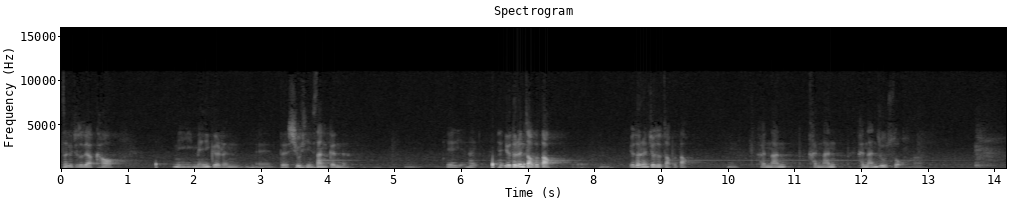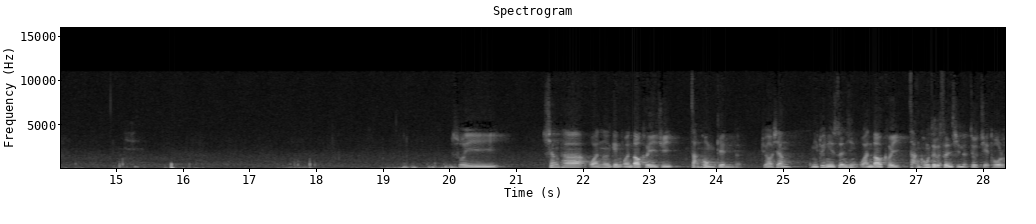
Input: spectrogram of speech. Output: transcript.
这个就是要靠你每一个人呃的修行善根的。诶，那有的人找得到，有的人就是找不到，很难很难很难入手啊。所以像他玩那个 game 玩到可以去。掌控 game 的，就好像你对你的身心玩到可以掌控这个身心的，就解脱了，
